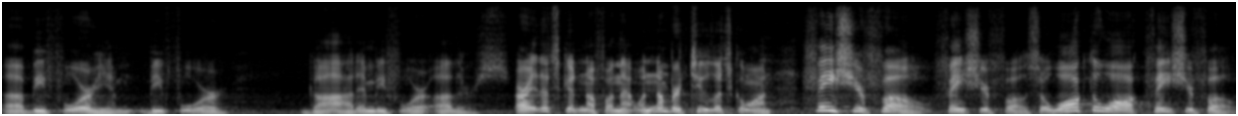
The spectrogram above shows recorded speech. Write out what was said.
uh, before Him, before God, and before others. All right, that's good enough on that one. Number two, let's go on. Face your foe. Face your foe. So walk the walk, face your foe.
